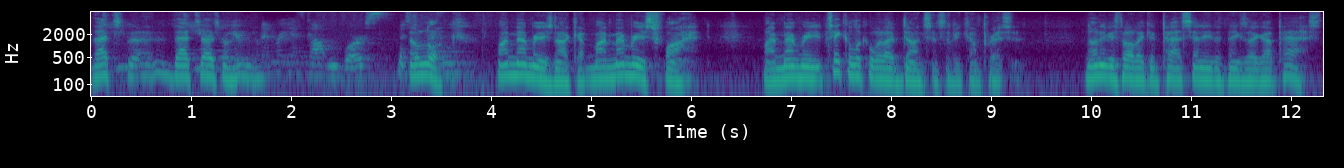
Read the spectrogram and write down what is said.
That's, uh, that's, that's my. Your memory has gotten worse, Mr. No, look, President. my memory is not good. My memory is fine. My memory, take a look at what I've done since I become president. None of you thought I could pass any of the things I got passed.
